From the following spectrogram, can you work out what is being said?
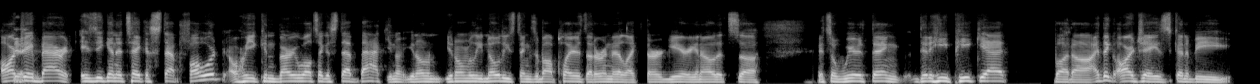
RJ Yeah. Barrett is he gonna take a step forward, or he can very well take a step back? You know, you don't you don't really know these things about players that are in their like third year. You know, that's, uh it's a weird thing. Did he peak yet? But uh, I think RJ is gonna be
